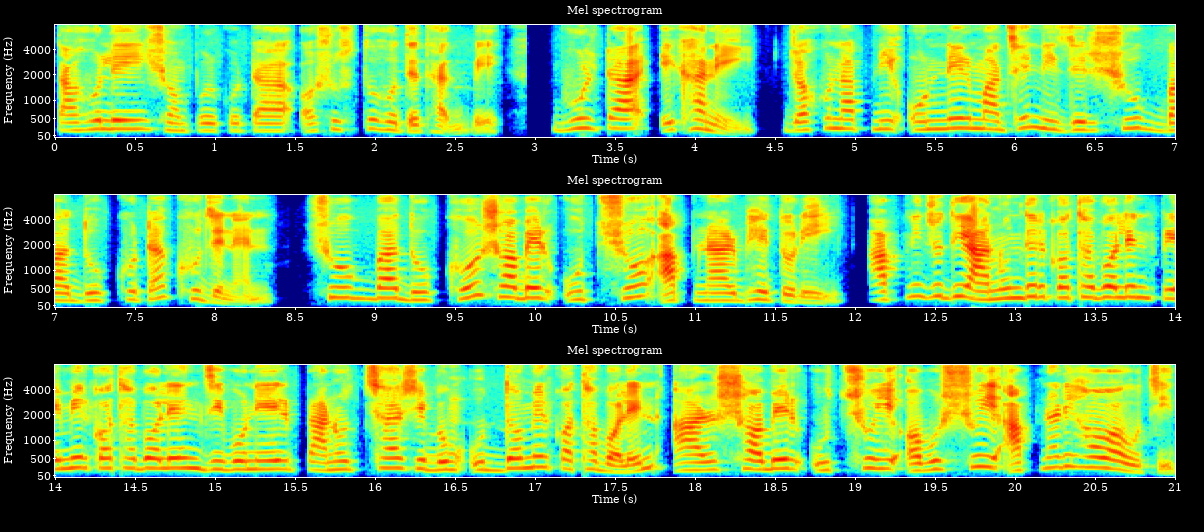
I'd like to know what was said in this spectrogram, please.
তাহলেই সম্পর্কটা অসুস্থ হতে থাকবে। ভুলটা এখানেই, যখন আপনি অন্যের মাঝে নিজের সুখ বা দুঃখটা খুঁজে নেন। সুখ বা দুঃখ সবের উৎস আপনার ভেতরেই। আপনি যদি আনন্দের কথা বলেন, প্রেমের কথা বলেন, জীবনের প্রাণোচ্ছ্বাস এবং উদ্যমের কথা বলেন, আর সবের উৎসই অবশ্যই আপনারই হওয়া উচিত,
